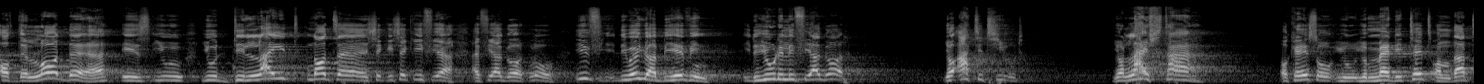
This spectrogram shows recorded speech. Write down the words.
of the Lord there is you, you delight, not uh, shaky, shaky fear. I fear God. No. If the way you are behaving, do you really fear God? Your attitude, your lifestyle. Okay, so you, you meditate on that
